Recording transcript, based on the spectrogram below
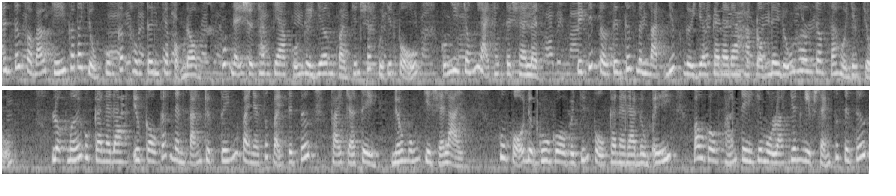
Tin tức và báo chí có tác dụng cung cấp thông tin cho cộng đồng, thúc đẩy sự tham gia của người dân vào chính sách của chính phủ, cũng như chống lại thông tin sai lệch. Việc tiếp cận tin tức minh bạch giúp người dân Canada hoạt động đầy đủ hơn trong xã hội dân chủ. Luật mới của Canada yêu cầu các nền tảng trực tuyến và nhà xuất bản tin tức phải trả tiền nếu muốn chia sẻ lại. Khuôn khổ được Google và chính phủ Canada đồng ý, bao gồm khoản tiền cho một loạt doanh nghiệp sản xuất tin tức,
